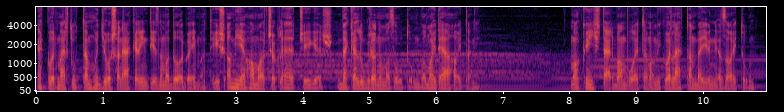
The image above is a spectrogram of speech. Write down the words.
Ekkor már tudtam, hogy gyorsan el kell intéznem a dolgaimat, és amilyen hamar csak lehetséges, be kell ugranom az autómba, majd elhajtani. Ma a könyvtárban voltam, amikor láttam bejönni az ajtón.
